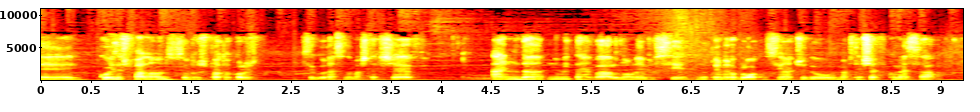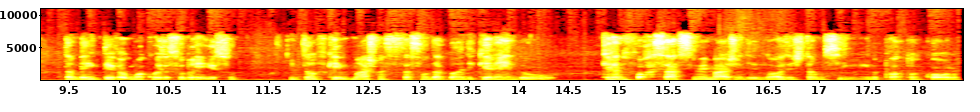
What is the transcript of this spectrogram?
é, coisas falando sobre os protocolos de segurança no Masterchef. Ainda em um intervalo, não lembro se no primeiro bloco, se antes do Masterchef começar, também teve alguma coisa sobre isso. Então eu fiquei mais com a sensação da Band querendo querendo forçar assim, uma imagem de nós estamos seguindo o protocolo.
